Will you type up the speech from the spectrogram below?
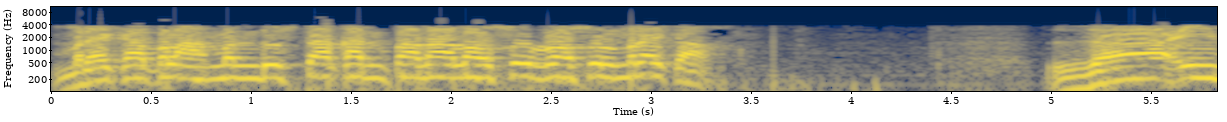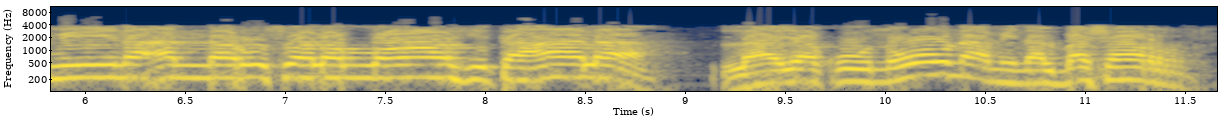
mereka telah mendustakan para rasul-rasul mereka. Za'imina anna Rasulullah Ta'ala la yakununa minal bashar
